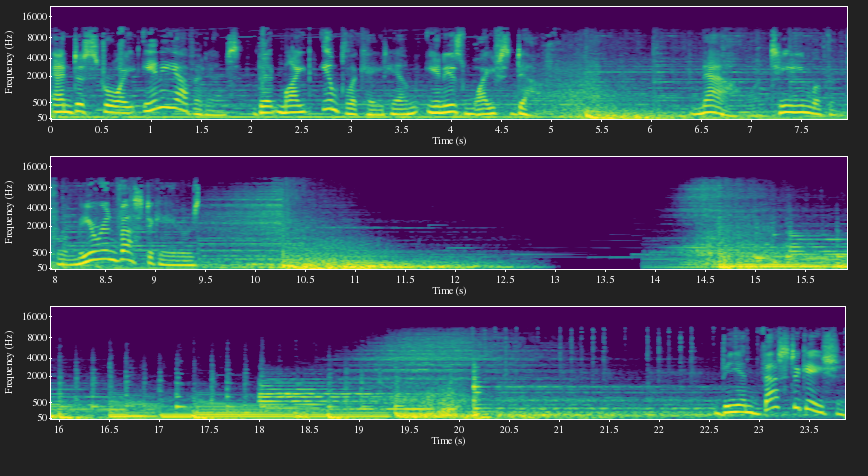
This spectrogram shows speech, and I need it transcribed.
and destroy any evidence that might implicate him in his wife's death. Now, a team of the premier investigators The investigation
